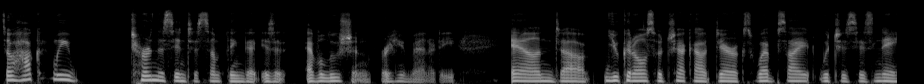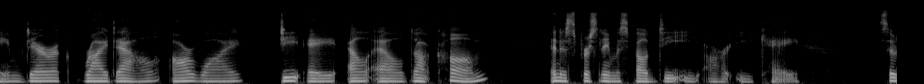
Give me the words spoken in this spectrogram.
So, how can we turn this into something that is an evolution for humanity. And uh, you can also check out Derek's website, which is his name, Derek Rydall, R Y D A L L dot com. And his first name is spelled D E R E K. So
